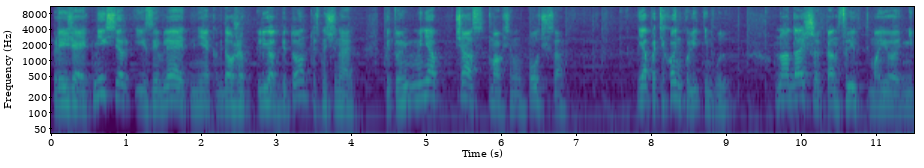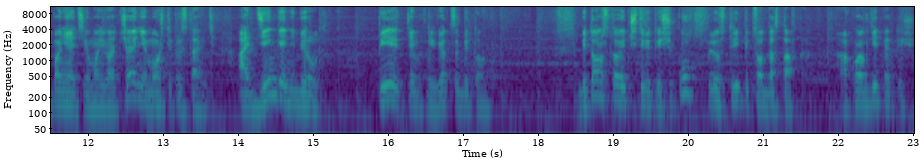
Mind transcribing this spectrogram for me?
Приезжает миксер и заявляет мне, когда уже льет бетон, то есть начинает, говорит, у меня час максимум, полчаса. я потихоньку лить не буду. Ну а дальше конфликт, мое непонятие, мое отчаяние можете представить. А деньги они берут перед тем, как льется бетон. Бетон стоит 4000 куб плюс 3500 доставка, а кое-где 5000.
